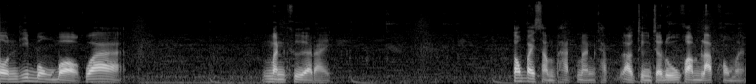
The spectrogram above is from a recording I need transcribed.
ตนที่บ่งบอกว่ามันคืออะไร ต้องไปสัมผัสมันครับ เราถึงจะรู้ความลับของมัน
